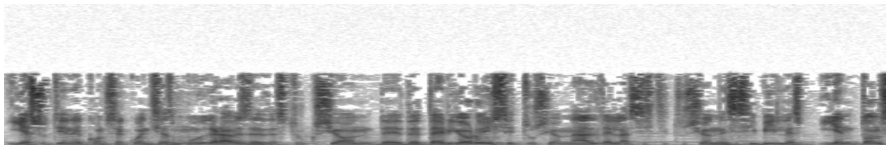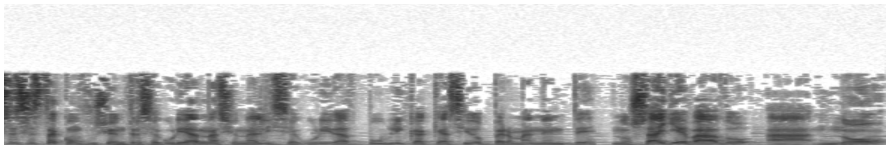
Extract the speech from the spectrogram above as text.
y eso tiene consecuencias muy graves de destrucción, de deterioro institucional de las instituciones civiles y entonces esta confusión entre seguridad nacional y seguridad pública que ha sido permanente nos ha llevado a no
